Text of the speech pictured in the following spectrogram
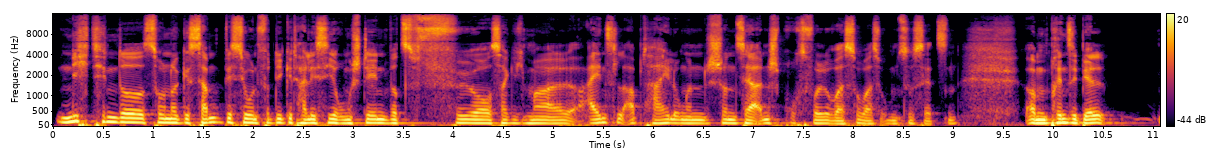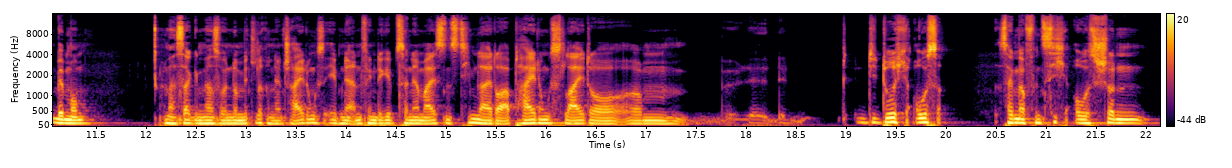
nicht hinter so einer Gesamtvision für Digitalisierung stehen, wird es für, sag ich mal, Einzelabteilungen schon sehr anspruchsvoll, was sowas umzusetzen. Ähm, prinzipiell, wenn man man sage ich mal so in der mittleren Entscheidungsebene anfängt, da gibt es dann ja meistens Teamleiter, Abteilungsleiter, ähm, die durchaus, sagen wir von sich aus schon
